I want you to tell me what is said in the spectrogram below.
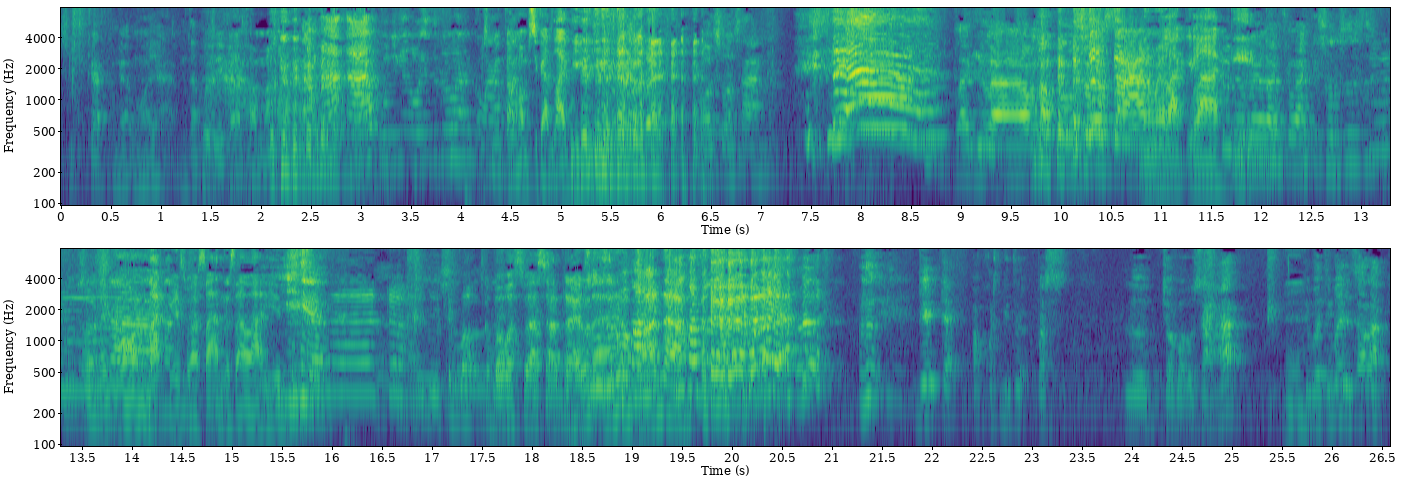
sikat, nggak mau ya minta maaf. sikat, sama. Minta maaf, ujungnya kalau itu doang. terus minta maaf sikat lagi gitu Mau suasana. Lagi lama mau suasana. namanya laki-laki Namanya laki-laki suasana. kalau ada konak ya suasana salahin Iya. Ke bawah suasana. Lu mau ke mana? lu lu kayak awkward gitu pas lu coba usaha tiba-tiba ditolak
